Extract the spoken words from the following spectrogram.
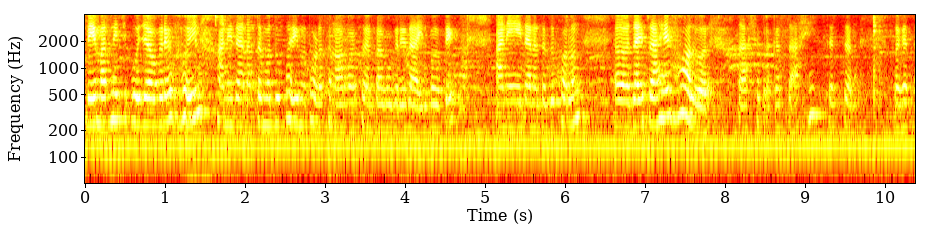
बेमातनेची पूजा वगैरे होईल. आणि त्यानंतर मग दुपारी मग थोडंसं नॉर्मल स्वयंपाक वगैरे राहील बहुतेक. आणि त्यानंतर दुपारून जायचं आहे हॉलवर तर अशा प्रकारचं आहे. तर चला बघत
